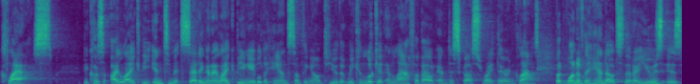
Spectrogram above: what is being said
class because I like the intimate setting and I like being able to hand something out to you that we can look at and laugh about and discuss right there in class. But one of the handouts that I use is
